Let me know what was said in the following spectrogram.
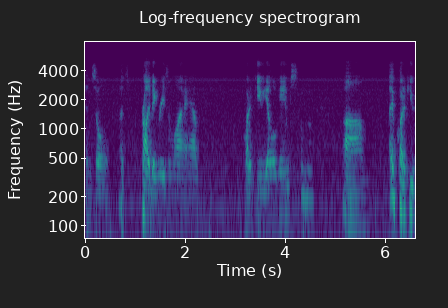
and so that's probably a big reason why I have quite a few IELLO games. Mhm. Um, I have quite a few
